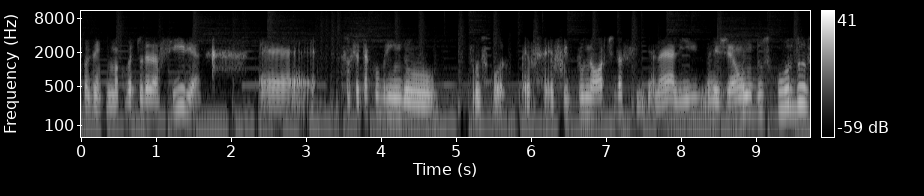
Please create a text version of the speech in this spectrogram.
por exemplo, numa cobertura da Síria, é, você está cobrindo, vamos supor, eu, eu fui para o norte da Síria, né? Ali na região dos curdos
